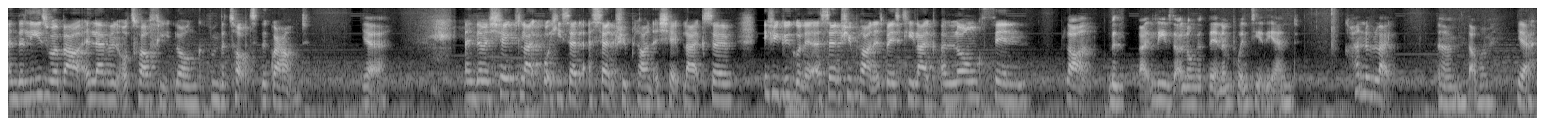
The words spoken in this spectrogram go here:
and the leaves were about 11 or 12 feet long from the top to the ground. Yeah. and they were shaped like what he said a century plant is shaped like. So if you Google it, a century plant is basically like a long, thin plant with like leaves that are long and thin and pointy at the end, kind of like um, that one. Yeah.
